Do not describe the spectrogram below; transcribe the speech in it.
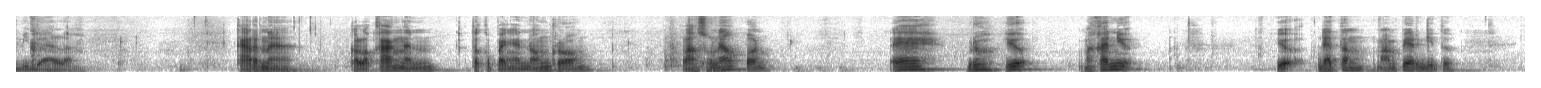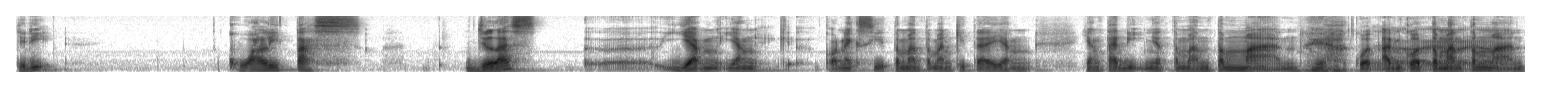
lebih dalam. Karena kalau kangen atau kepengen nongkrong, langsung nelpon. Eh, bro, yuk makan yuk. Yuk datang mampir gitu. Jadi kualitas jelas eh, yang yang koneksi teman-teman kita yang yang tadinya teman-teman ya quote Ya, unquote ya, teman-teman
